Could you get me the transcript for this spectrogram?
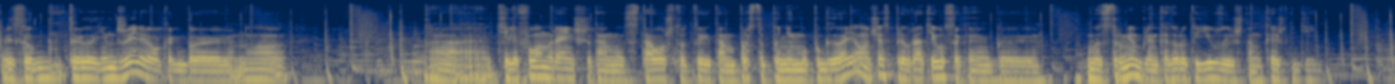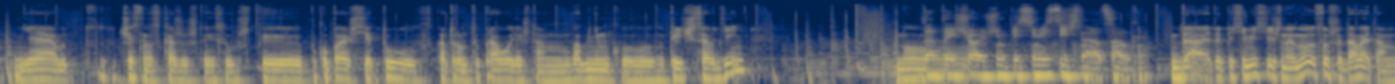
если general, как бы, но телефон раньше там из того, что ты там просто по нему поговорил, он сейчас превратился как бы в инструмент, блин, который ты юзаешь там каждый день. Я вот честно скажу, что если уж ты покупаешь себе тул, в котором ты проводишь там в обнимку три часа в день, Ну, Да, это еще очень пессимистичная оценка. Да, это пессимистично. Ну, слушай, давай там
